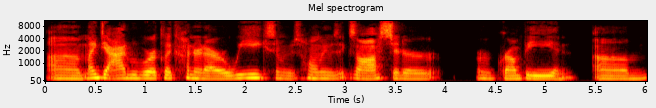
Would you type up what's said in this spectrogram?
Um, my dad would work like 100 hour weeks and he was home he was exhausted or or grumpy and um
